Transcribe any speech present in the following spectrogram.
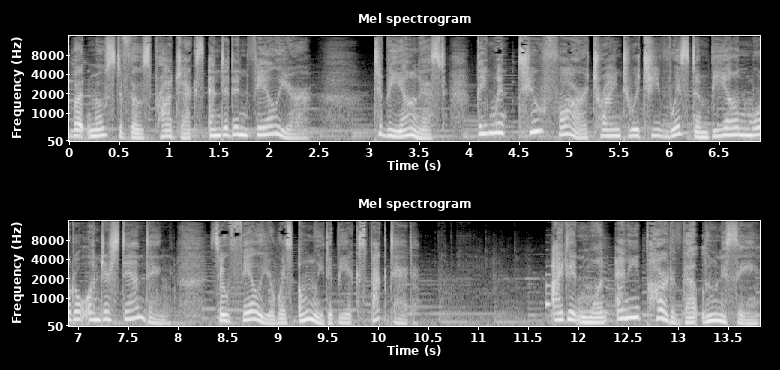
But most of those projects ended in failure. To be honest, they went too far trying to achieve wisdom beyond mortal understanding, so failure was only to be expected. I didn't want any part of that lunacy,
